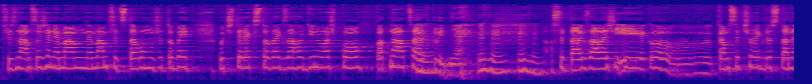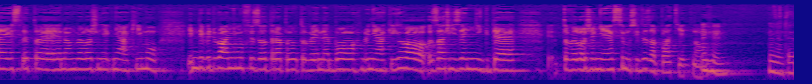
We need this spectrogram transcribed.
přiznám se, že nemám, nemám představu, může to být od čtyřech stovek za hodinu až po 1500 hmm. klidně. Hmm. Asi tak záleží i jako kam se člověk dostane, jestli to je jenom vyloženě k nějakému individuálnímu fyzioterapeutovi nebo do nějakého zařízení, kde to vyloženě si musíte zaplatit. No. Hmm. No, tak,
